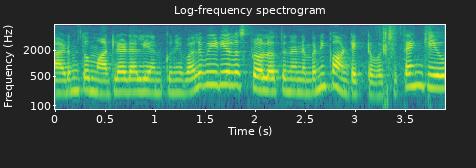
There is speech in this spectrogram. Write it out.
మేడంతో మాట్లాడాలి అనుకునే వాళ్ళు వీడియోలో స్క్రోల్ అవుతున్న నెంబర్ని కాంటాక్ట్ అవ్వచ్చు. థ్యాంక్ యూ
